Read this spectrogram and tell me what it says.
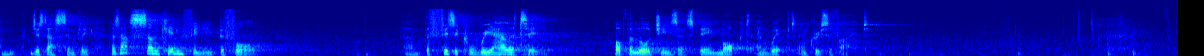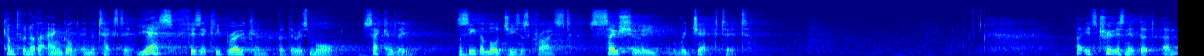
Um, let me just ask simply has that sunk in for you before? Um, the physical reality of the Lord Jesus being mocked and whipped and crucified. Come to another angle in the text here. Yes, physically broken, but there is more. Secondly, see the Lord Jesus Christ socially rejected. Uh, it's true, isn't it, that, um,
